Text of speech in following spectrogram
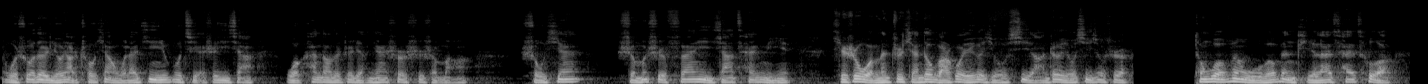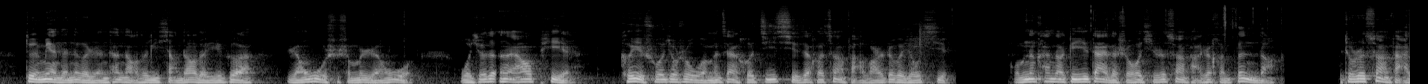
我说的有点抽象，我来进一步解释一下我看到的这两件事是什么？首先，什么是翻译加猜谜？其实我们之前都玩过一个游戏啊，这个游戏就是通过问五个问题来猜测对面的那个人他脑子里想到的一个人物是什么人物。我觉得 NLP 可以说就是我们在和机器在和算法玩这个游戏。我们能看到第一代的时候，其实算法是很笨的，就是算法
